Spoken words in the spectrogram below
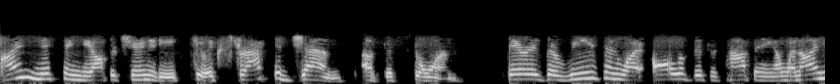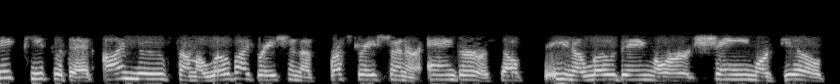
I'm missing the opportunity to extract the gems of the storm. There is a reason why all of this is happening. And when I make peace with it, I move from a low vibration of frustration or anger or self, you know, loathing or shame or guilt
